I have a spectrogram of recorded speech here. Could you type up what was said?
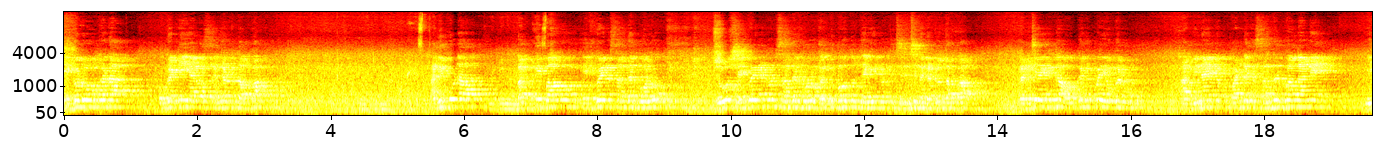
ఎక్కడో ఒకట ఒకటి యాభై సంఘటన తప్ప అది కూడా భక్తి భావం ఎక్కువైన సందర్భంలో జోష్ ఎక్కువైనటువంటి సందర్భంలో భక్తి భావంతో జరిగేటువంటి చిన్న చిన్న ఘటనలు తప్ప ప్రత్యేకంగా ఒకరిపై ఒకరు ఆ వినాయక పండుగ సందర్భంగానే ఈ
